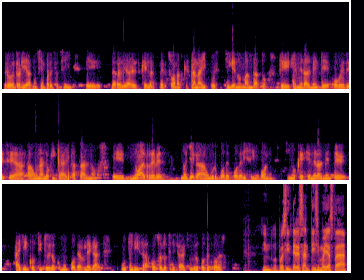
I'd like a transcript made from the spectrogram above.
Pero en realidad no siempre es así. Eh, la realidad es que las personas que están ahí pues siguen un mandato que generalmente obedece a, una lógica estatal, ¿no? Eh, no al revés, no llega a un grupo de poder y se impone, sino que generalmente alguien constituido como un poder legal utiliza o suele utilizar esos grupos de poder. Sin duda. Pues interesantísimo, ya está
